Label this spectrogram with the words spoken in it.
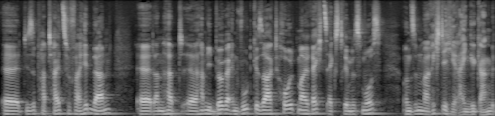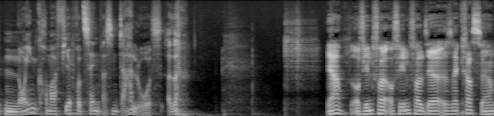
äh, diese Partei zu verhindern. Äh, dann hat, äh, haben die Bürger in Wut gesagt, holt mal Rechtsextremismus und sind mal richtig reingegangen mit 9,4 Prozent. Was ist denn da los? Also. Ja, auf jeden Fall, auf jeden Fall sehr, sehr krass, ja,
